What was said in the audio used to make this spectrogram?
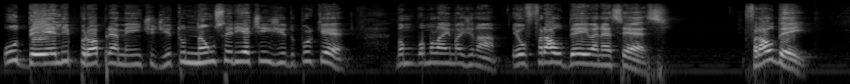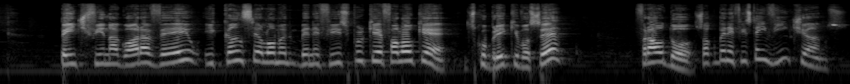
o dele, propriamente dito, não seria atingido. Por quê? Vamos, vamos lá imaginar. Eu fraudei o INSS. Fraudei. Pente Fino agora veio e cancelou meu benefício porque falou o quê? Descobri que você fraudou. Só que o benefício tem 20 anos.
